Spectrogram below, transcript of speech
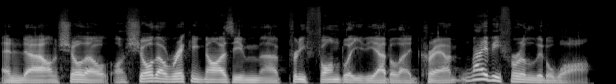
And uh, I'm sure they'll I'm sure they'll recognise him uh, pretty fondly, the Adelaide crowd, maybe for a little while.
